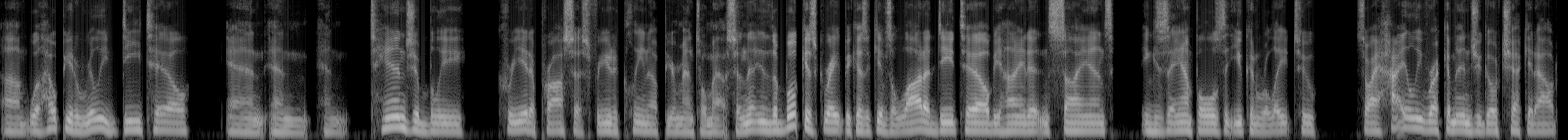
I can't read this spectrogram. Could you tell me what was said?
um, will help you to really detail and and and tangibly create a process for you to clean up your mental mess. And the, the book is great because it gives a lot of detail behind it and science, examples that you can relate to. So I highly recommend you go check it out.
